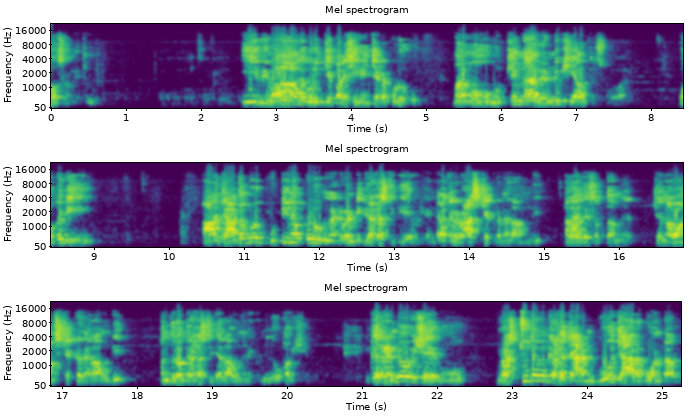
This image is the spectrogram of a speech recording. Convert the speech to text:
అవసరమవుతుంది. ఈ వివాహాల గురించి పరిశీలించేటప్పుడు మనము ముఖ్యంగా రెండు విషయాలు తెలుసుకోవాలి. ఒకటి ఆ జాతకుడు పుట్టినప్పుడు ఉన్నటువంటి గ్రహస్థితి ఏమిటి? అంటే అతని రాశి చక్రం ఎలా ఉంది? అలాగే సప్తాం నవాంశ చక్రం ఎలా ఉంది? అందులో గ్రహస్థితి ఎలా ఉంది అనేటువంటిది ఒక విషయం. ఇక రెండో విషయము ప్రస్తుతం గ్రహచారం గోచారము అంటారు.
